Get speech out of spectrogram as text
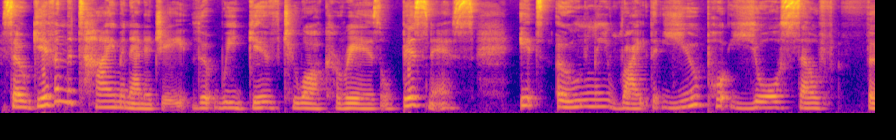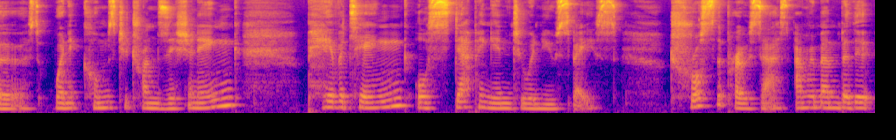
So, given the time and energy that we give to our careers or business, it's only right that you put yourself first when it comes to transitioning, pivoting, or stepping into a new space. Trust the process and remember that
